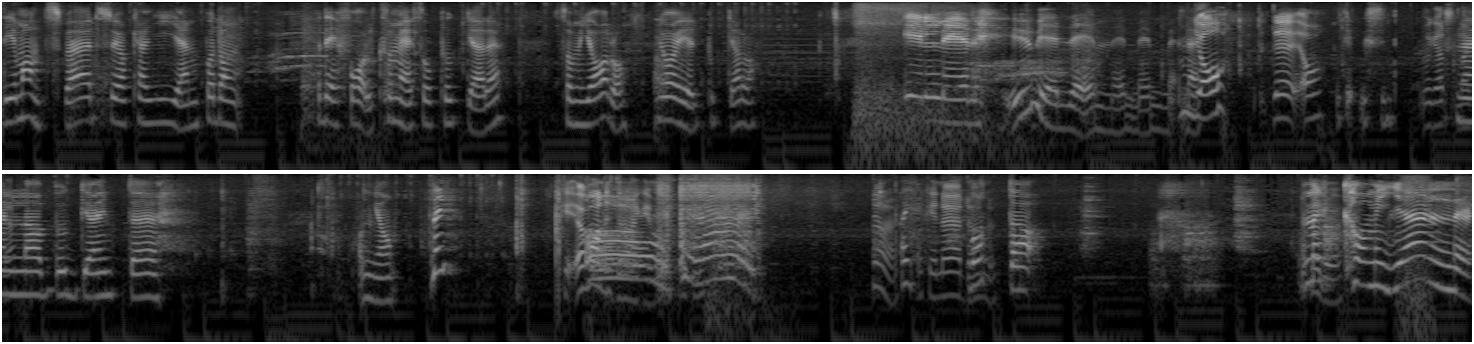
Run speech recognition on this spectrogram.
Diamantsvärd så jag kan ge igen på dem. För det är folk som är så puckade. Som jag då. Jag är helt puckad va. Eller hur? Nej, nej, nej. Mm, Ja, det, ja. Oh Snälla bugga inte. Om jag... Nej! Okej, jag vann lite den här Okej. Aj. Okej, när jag nu. Borta. Men Vadå? kom igen!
